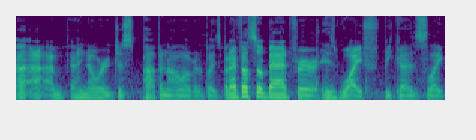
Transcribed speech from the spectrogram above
I, I'm- I know we're just popping all over the place, but I felt so bad for his wife because, like,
